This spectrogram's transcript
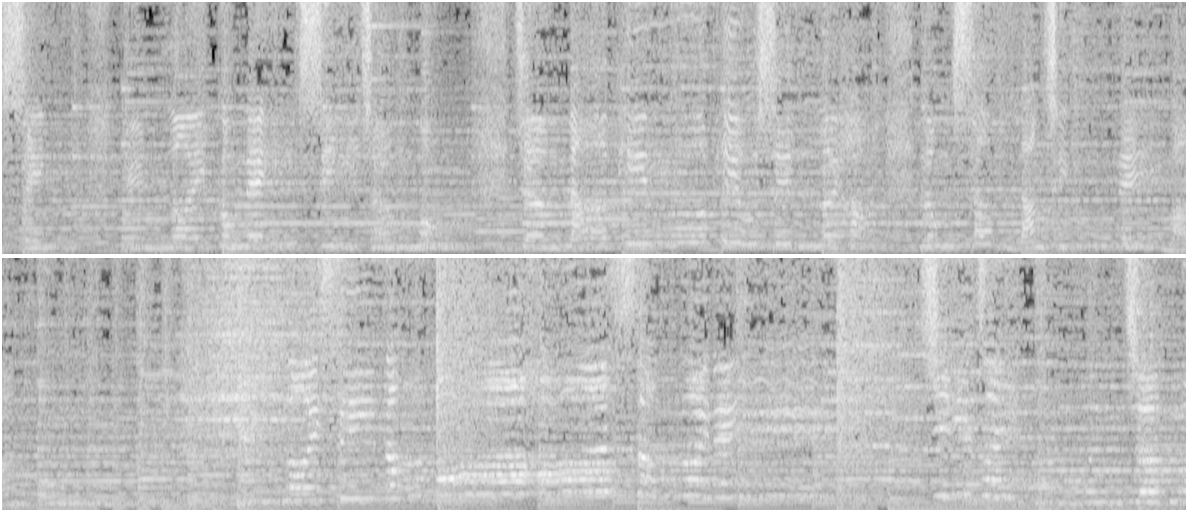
醒，原来共你是场梦，像那飘飘雪泪下，弄湿冷清的晚空。原来是那么深爱你，此际伴着我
